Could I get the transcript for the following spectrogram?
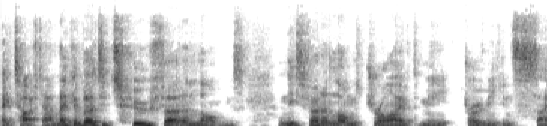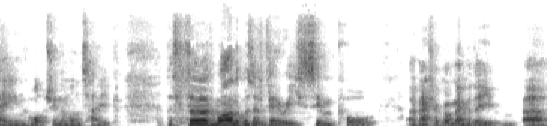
a touchdown. They converted two third and longs, and these third and longs drove me drove me insane watching them on tape. The third one was a very simple. Um, actually, I've got to remember the uh,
